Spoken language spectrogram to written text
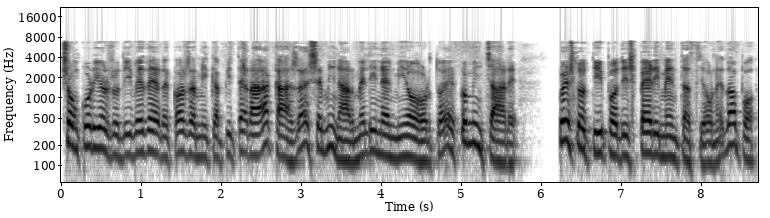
sono curioso di vedere cosa mi capiterà a casa e seminarmeli nel mio orto e cominciare questo tipo di sperimentazione. Dopo,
